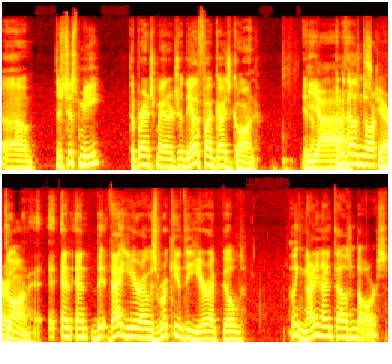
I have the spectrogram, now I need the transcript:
Um, there's just me, the branch manager, the other five guys gone. You know, Yeah, hundred thousand dollars gone. And and th- that year, I was rookie of the year. I billed, I think ninety nine thousand dollars.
